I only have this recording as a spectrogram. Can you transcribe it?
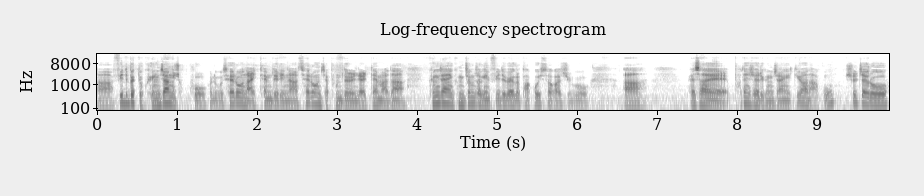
어, 피드백도 굉장히 좋고 그리고 새로운 아이템들이나 새로운 제품들을 낼 때마다 굉장히 긍정적인 피드백을 받고 있어가지고 아 회사의 포텐셜이 굉장히 뛰어나고 실제로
